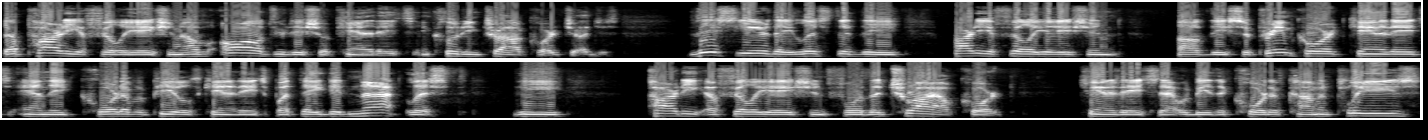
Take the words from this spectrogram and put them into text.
the party affiliation of all judicial candidates, including trial court judges. This year, they listed the party affiliation of the Supreme Court candidates and the Court of Appeals candidates, but they did not list the party affiliation for the trial court candidates. That would be the Court of Common Pleas,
